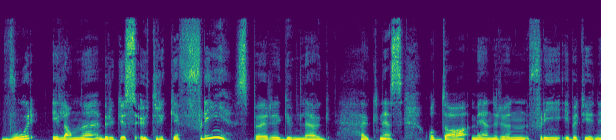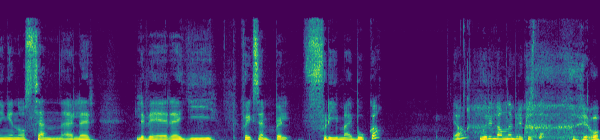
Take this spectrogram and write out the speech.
Hvor i landet brukes uttrykket fli, spør Gunnlaug Hauknes. Og da mener hun fli i betydningen å sende eller levere, gi. Eksempel fli meg-boka. Ja, Hvor i landet brukes det? Ja,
